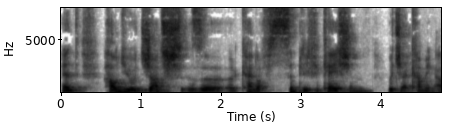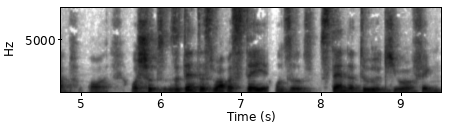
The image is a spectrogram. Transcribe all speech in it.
And how do you judge the uh, kind of simplification which are coming up? Or, or should the dentist rather stay on the standard dual cure thing?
